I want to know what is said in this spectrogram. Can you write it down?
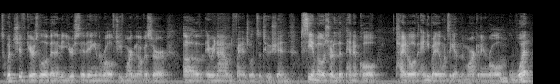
So let's shift gears a little bit. I mean, you're sitting in the role of chief marketing officer of a renowned financial institution. CMO is sort of the pinnacle title of anybody that wants to get in the marketing role. Mm-hmm. What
